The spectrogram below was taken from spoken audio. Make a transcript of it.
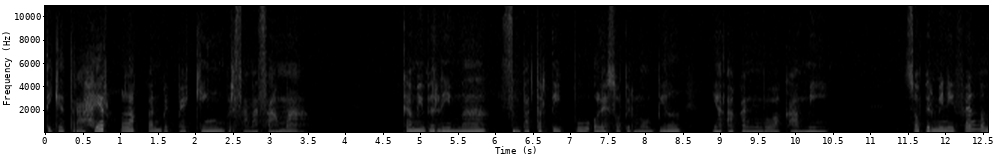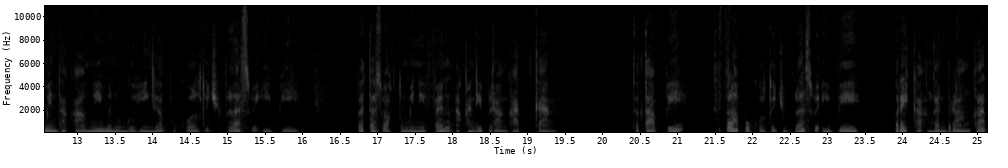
Tiga terakhir melakukan backpacking bersama-sama. Kami berlima sempat tertipu oleh sopir mobil yang akan membawa kami. Sopir minivan meminta kami menunggu hingga pukul 17 WIB. Batas waktu minivan akan diberangkatkan. Tetapi setelah pukul 17 WIB, mereka enggan berangkat.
